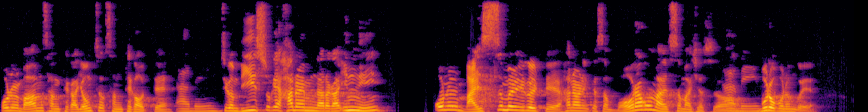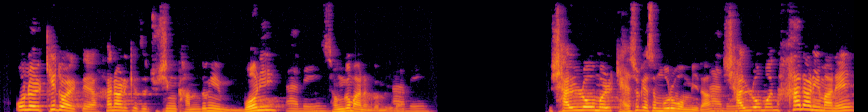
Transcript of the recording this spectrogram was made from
오늘 마음 상태가 영적 상태가 어때? 아멘. 지금 네 속에 하나님 나라가 있니? 오늘 말씀을 읽을 때 하나님께서 뭐라고 말씀하셨어? 아멘. 물어보는 거예요. 오늘 기도할 때 하나님께서 주신 감동이 뭐니? 아멘. 점검하는 겁니다. 아멘. 샬롬을 계속해서 물어봅니다. 아멘. 샬롬은 하나님 안에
